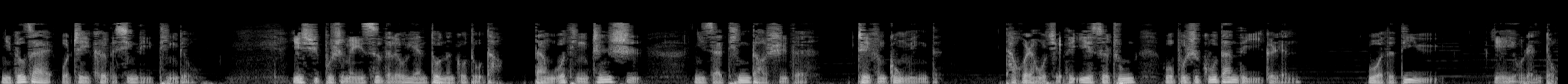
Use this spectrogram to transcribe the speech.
你都在我这一刻的心里停留。也许不是每一次的留言都能够读到，但我挺珍视你在听到时的这份共鸣的。它会让我觉得夜色中我不是孤单的一个人，我的低语也有人懂。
